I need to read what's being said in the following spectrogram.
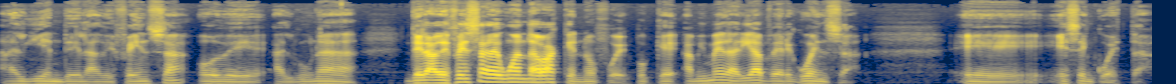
alguien de la defensa o de alguna... De la defensa de Wanda Vázquez no fue, porque a mí me daría vergüenza eh, esa encuesta.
